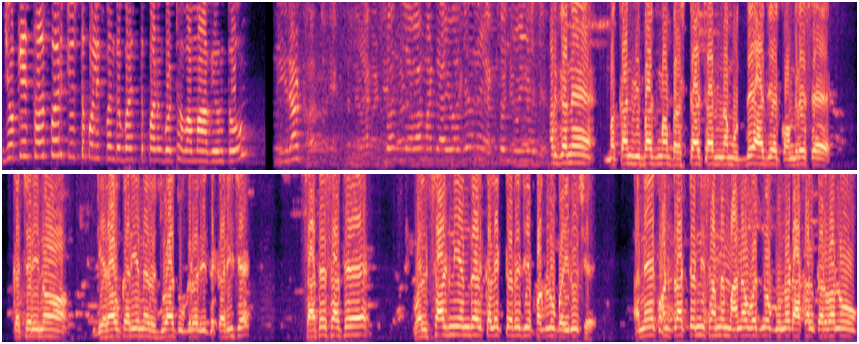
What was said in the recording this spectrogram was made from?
જો કે સ્થળ પર ચુસ્ત પોલીસ બંદોબસ્ત પણ ગોઠવવામાં આવ્યો હતો. એક્શન લેવા માટે આવ્યા છે અને એક્શન જોઈએ છે. માર્ગ અને મકાન વિભાગમાં ભ્રષ્ટાચારના મુદ્દે આજે કોંગ્રેસે કચેરીનો ઘેરાવ કરી અને રજૂઆત ઉગ્ર રીતે કરી છે. સાથે સાથે વલસાડની અંદર કલેક્ટરે જે પગલું ભર્યું છે અને કોન્ટ્રાક્ટરની સામે માનવવધનો ગુનો દાખલ કરવાનું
